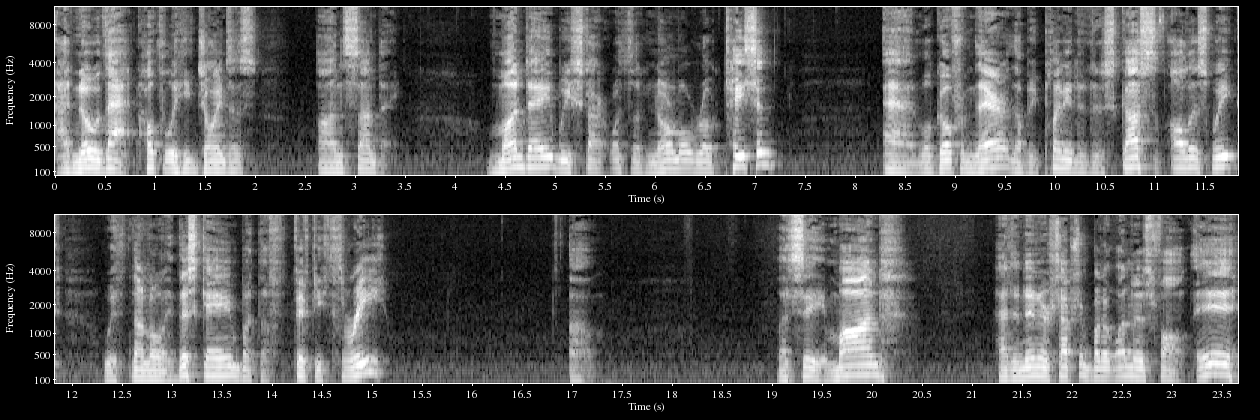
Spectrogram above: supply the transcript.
I know that. Hopefully, he joins us on Sunday. Monday, we start with the normal rotation, and we'll go from there. There'll be plenty to discuss all this week with not only this game, but the 53. Um, let's see. Mond had an interception, but it wasn't his fault. Eh.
